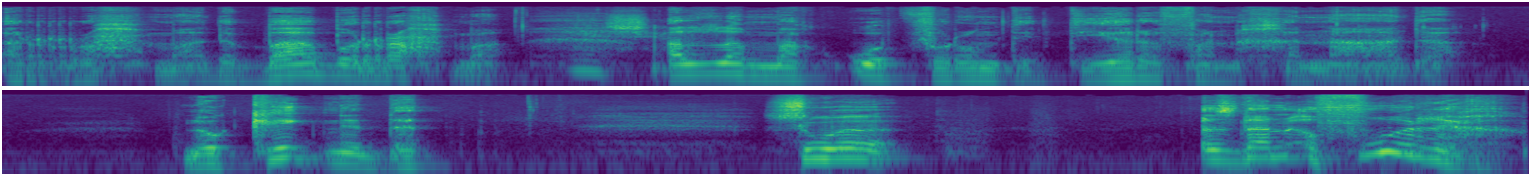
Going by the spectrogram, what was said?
ar-rahma, die babur rahma. Ja. Allah maak oop vir hom die deure van genade. Nou kyk net dit. So is dan 'n voorreg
